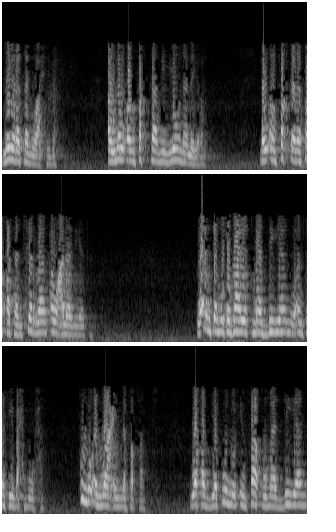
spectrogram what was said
ليرة واحدة أو لو أنفقت مليون ليرة لو أنفقت نفقة سرا أو علانية وأنت متضايق ماديا وأنت في بحبوحة. كل أنواع النفقات. وقد يكون الإنفاق ماديا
